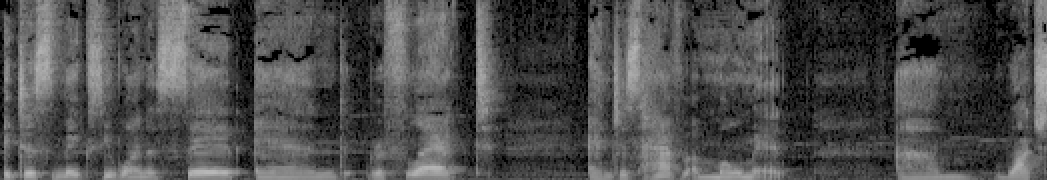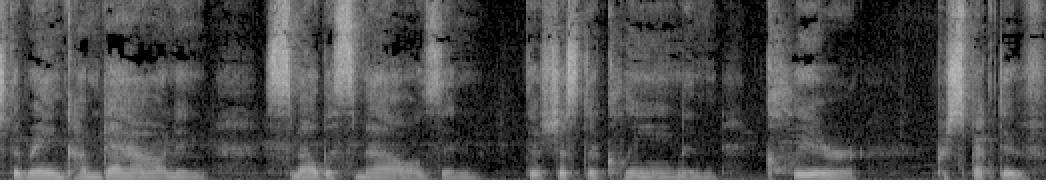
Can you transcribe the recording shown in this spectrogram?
it just makes you want to sit and reflect and just have a moment. Um, watch the rain come down and smell the smells, and there's just a clean and clear perspective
